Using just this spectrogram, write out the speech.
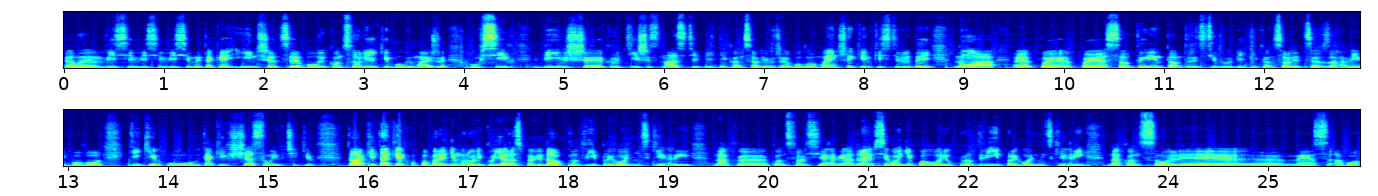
лм 88 8.8 і таке інше. Це були консолі, які були майже у всіх. Більше круті 16-бітні консолі вже були у меншої кількості людей. Ну а е, PS1, там 32-бітні консолі, це взагалі було тільки у таких щасливчиків. Так, і так як у попередньому ролику я розповідав про дві пригодницькі гри на е, консоль Sega Mega Drive, сьогодні поговорю про дві пригодницькі гри на консолі е, NES або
